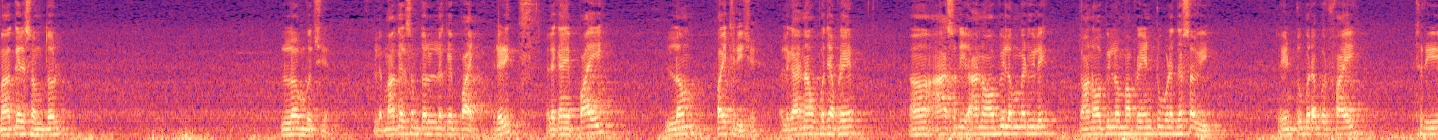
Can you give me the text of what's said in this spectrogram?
માગેલ સમતલ લંબ છે. એટલે માગેલ સમતલ એટલે કે પાઈ રેડી એટલે કે અહીંયા પાઈ લંબ પાઈ થ્રી છે. એટલે કે આના ઉપરથી આપણે આ સુધી આનો અભિલંબ મેળવી લઈ. તો આનો અભિલંબ આપણે એન ટુ વડે દર્શાવી તો એન ટુ બરાબર five three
